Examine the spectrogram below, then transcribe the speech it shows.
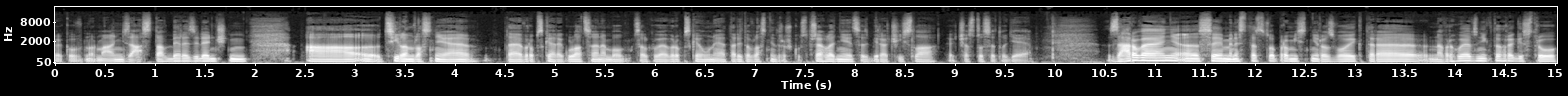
jako v normální zástavbě rezidenční a e, cílem vlastně je té evropské regulace nebo celkové Evropské unie tady to vlastně trošku zpřehlednit, se sbírat čísla, jak často se to děje. Zároveň e, si Ministerstvo pro místní rozvoj, které navrhuje vznik toho registru,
